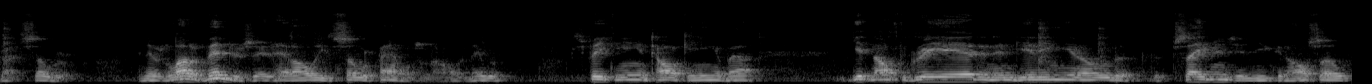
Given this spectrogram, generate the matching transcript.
about solar. And there was a lot of vendors there that had all these solar panels and all, and they were speaking and talking about getting off the grid and then getting, you know, the, the savings. And you can also,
